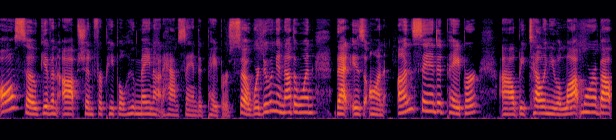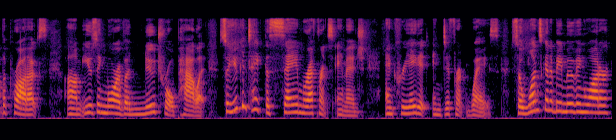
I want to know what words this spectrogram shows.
also give an option for people who may not have sanded papers. So we're doing another one that is on unsanded paper. I'll be telling you a lot more about the products um, using more of a neutral palette. So you can take the same reference image and create it in different ways. So one's gonna be moving water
